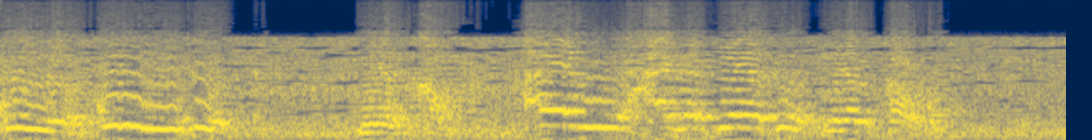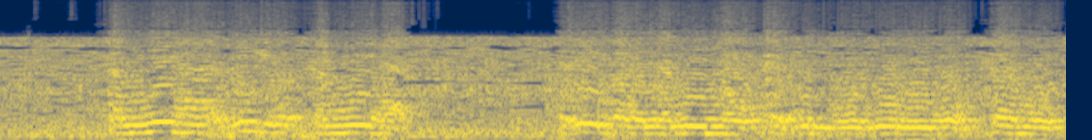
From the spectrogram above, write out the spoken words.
كل كل سوء من القول. أي حاجة فيها سوء من القول. سميها ذي وسميها ريبة ونميمة وكذب وزور وبهتان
